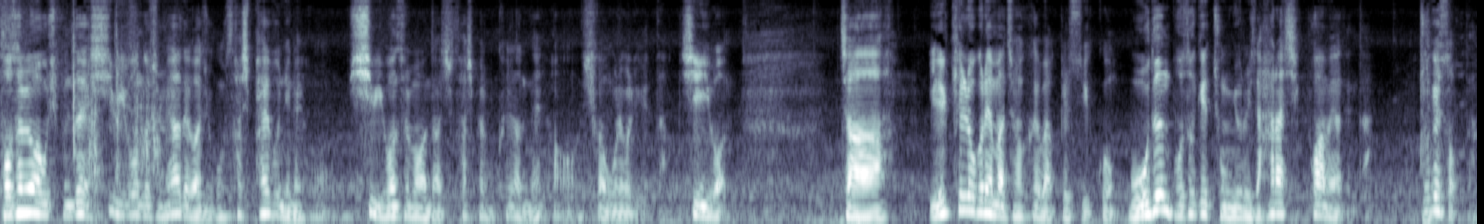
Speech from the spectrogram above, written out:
더 설명하고 싶은데 12번도 좀 해야 돼가지고 48분이네 어, 12번 설명한다 아직 48분 큰일 났네 어, 시간 오래 걸리겠다 12번 자 1kg만 정확하게 맡길 수 있고 모든 보석의 종류를 이제 하나씩 포함해야 된다 쪼갤 수 없다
